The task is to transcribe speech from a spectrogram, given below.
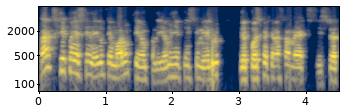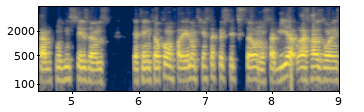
Para se reconhecer negro demora um tempo. Né? Eu me reconheci negro depois que eu entrei na FAMEX. Isso já estava com 26 anos. E até então, como eu falei, não tinha essa percepção, não sabia as razões.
